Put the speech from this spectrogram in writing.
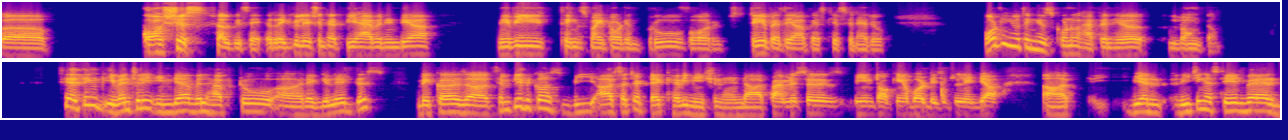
uh, cautious, shall we say, regulation that we have in India, maybe things might not improve or stay where they are, best case scenario. What do you think is going to happen here long term? See, I think eventually India will have to uh, regulate this because uh, simply because we are such a tech heavy nation and our prime minister has been talking about digital India. Uh, we are reaching a stage where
